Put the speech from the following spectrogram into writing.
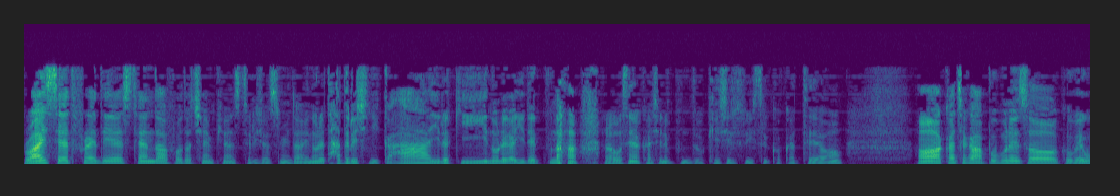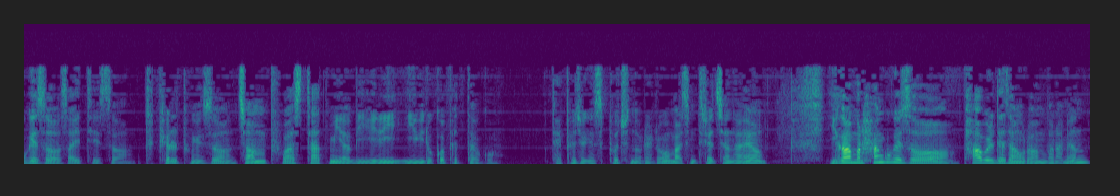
Right Said Fred의 Stand Up for the Champions 들으셨습니다. 이 노래 다 들으시니까 아 이렇게 이 노래가 이랬구나 라고 생각하시는 분도 계실 수 있을 것 같아요. 어, 아까 제가 앞부분에서 그 외국에서 사이트에서 투표를 통해서 Jump와 Start Me Up이 1위, 2위로 꼽혔다고 대표적인 스포츠 노래로 말씀드렸잖아요. 이거 한번 한국에서 팝을 대상으로 한번 하면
